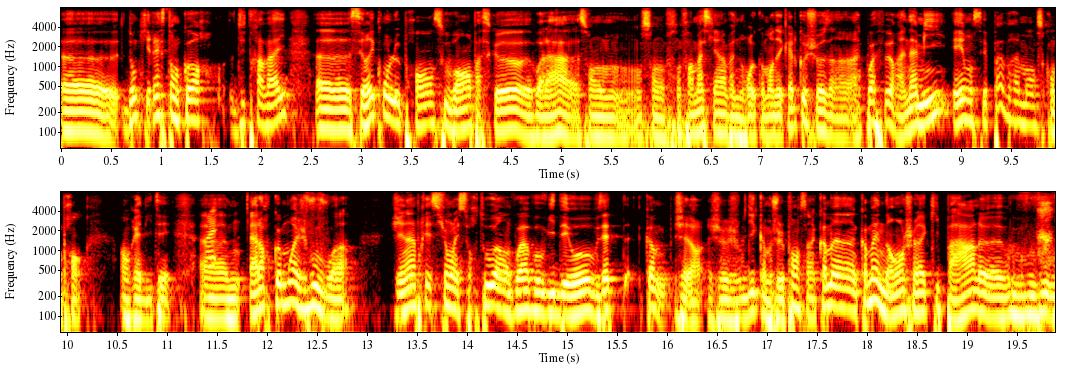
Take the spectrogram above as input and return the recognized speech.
euh, donc il reste encore du travail. Euh, c'est vrai qu'on le prend souvent parce que voilà, son, son, son, pharmacien va nous recommander quelque chose, un, un coiffeur, un ami, et on ne sait pas vraiment ce qu'on prend en réalité. Ouais. alors que moi, je vous vois. J'ai l'impression, et surtout on voit vos vidéos, vous êtes comme, je, vous le dis comme je le pense, hein, comme, un, ange qui parle, vous, vous,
